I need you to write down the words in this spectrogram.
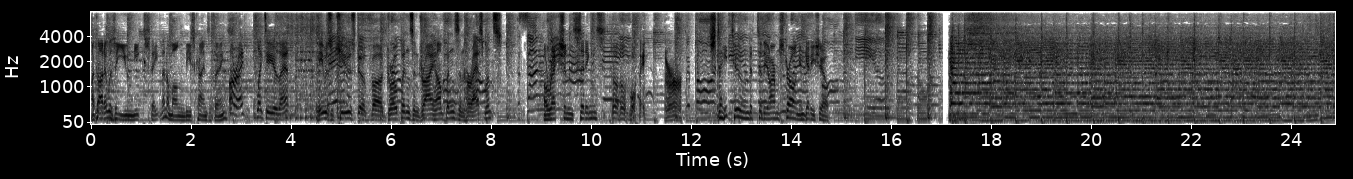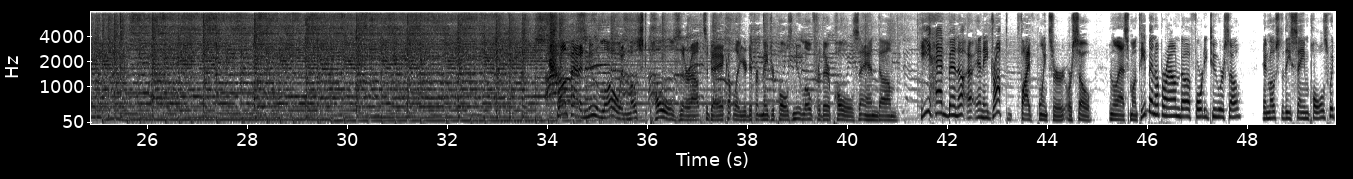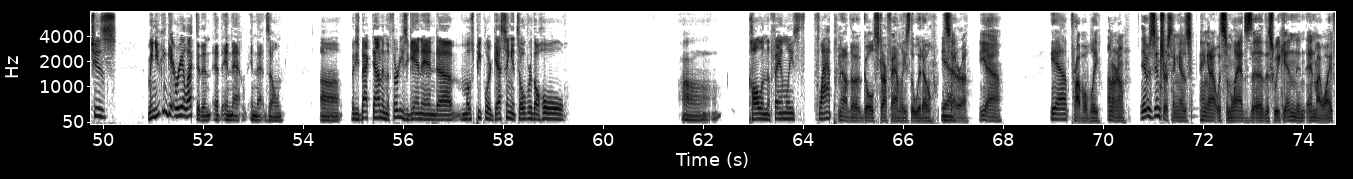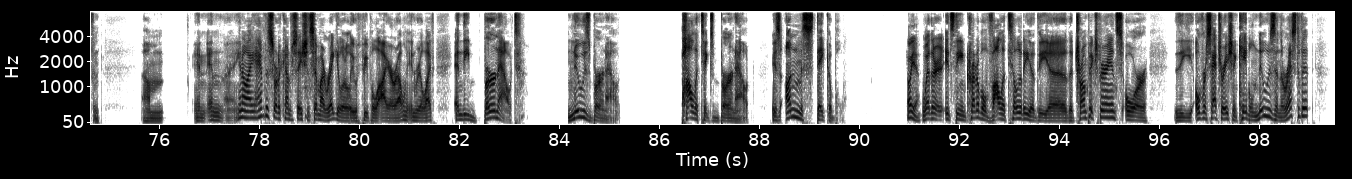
I thought it was a unique statement among these kinds of things. All right, like to hear that. He was accused of uh, gropings and dry humpings and harassments. Erection sittings. Oh boy. Stay tuned to the Armstrong and Getty Show. Polls that are out today. A couple of your different major polls, new low for their polls, and um, he had been up, uh, and he dropped five points or, or so in the last month. He'd been up around uh, 42 or so in most of these same polls, which is I mean, you can get reelected in in that in that zone. Uh, but he's back down in the 30s again, and uh, most people are guessing it's over the whole uh, calling the families flap. No, the Gold Star families, the widow, Yeah. etc. Yeah, yeah, probably. I don't know. It was interesting. I was hanging out with some lads uh, this weekend, and, and my wife, and um, and and uh, you know, I have this sort of conversation semi regularly with people IRL in real life, and the burnout, news burnout, politics burnout is unmistakable Oh yeah, whether it's the incredible volatility of the uh, the Trump experience or the oversaturation of cable news and the rest of it,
